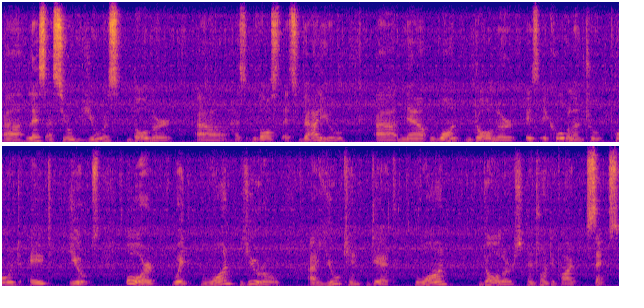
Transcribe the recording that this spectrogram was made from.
uh, let's assume US dollar uh, has lost its value. Uh, now one dollar is equivalent to 0.8 euros. Or with one euro uh, you can get one dollars and 25 cents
